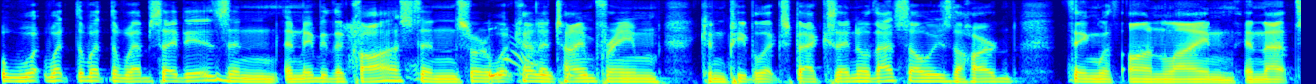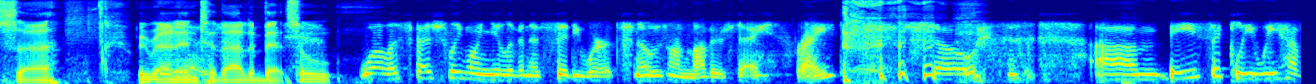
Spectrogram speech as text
what what the what the website is and and maybe the cost and sort of what kind of time frame can people expect? Because I know that's always the hard thing with online, and that's uh, we ran It is. into that a bit. So, Well, especially when you live in a city where it snows on Mother's Day, right? so um, basically, we have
